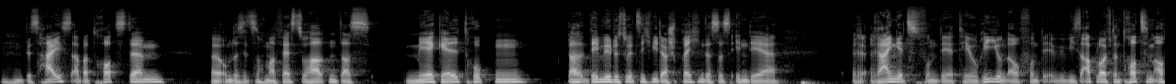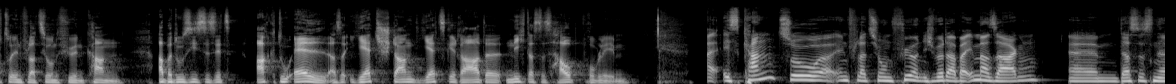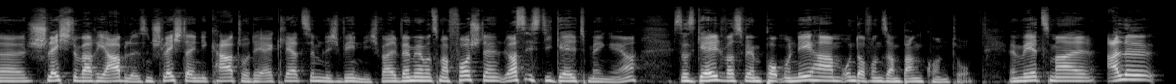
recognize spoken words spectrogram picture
Mhm. Das heißt aber trotzdem, äh, um das jetzt nochmal festzuhalten, dass mehr Geld drucken, da, dem würdest du jetzt nicht widersprechen, dass das in der rein jetzt von der Theorie und auch von der, wie es abläuft, dann trotzdem auch zur Inflation führen kann. Aber du siehst es jetzt aktuell, also jetzt stand jetzt gerade nicht als das Hauptproblem. Äh, es kann zur Inflation führen. Ich würde aber immer sagen, ähm, dass es eine schlechte Variable ist, ein schlechter Indikator, der erklärt ziemlich wenig. Weil wenn wir uns mal vorstellen, was ist die Geldmenge, ja? Ist das Geld, was wir im Portemonnaie haben und auf unserem Bankkonto. Wenn wir jetzt mal alle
